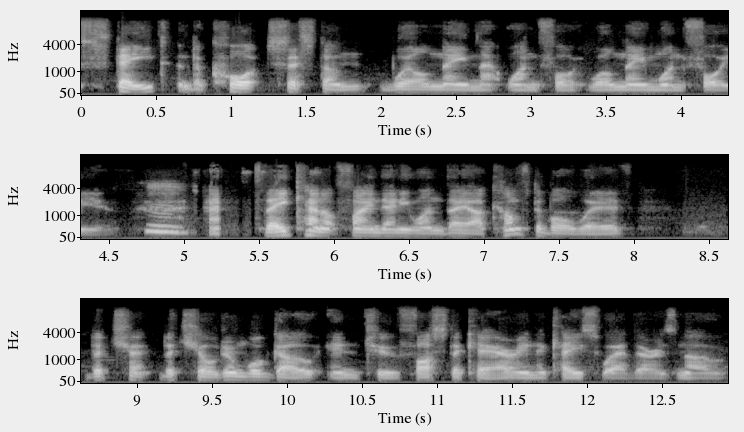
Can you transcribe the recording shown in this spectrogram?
state, the court system will name that one for will name one for you. Hmm. And if they cannot find anyone they are comfortable with, the ch- the children will go into foster care in a case where there is no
